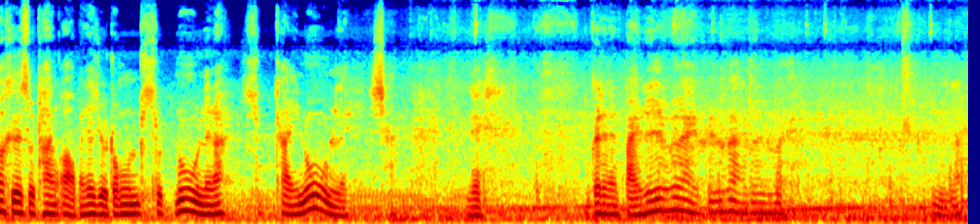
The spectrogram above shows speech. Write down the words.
ก็คือสุดทางออกมันจะอยู่ตรงสุดนู่นเลยนะ สุดไทยนู่นเลยใช่เนี่ย ก็เดินไปเรื่อยๆเรื่อยๆเรื่อยๆอืมนะ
